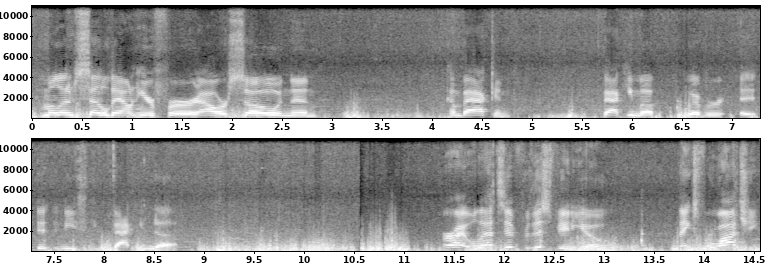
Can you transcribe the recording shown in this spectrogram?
I'm gonna let them settle down here for an hour or so, and then come back and vacuum up whoever it, it needs to be vacuumed up. All right, well that's it for this video. Thanks for watching.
